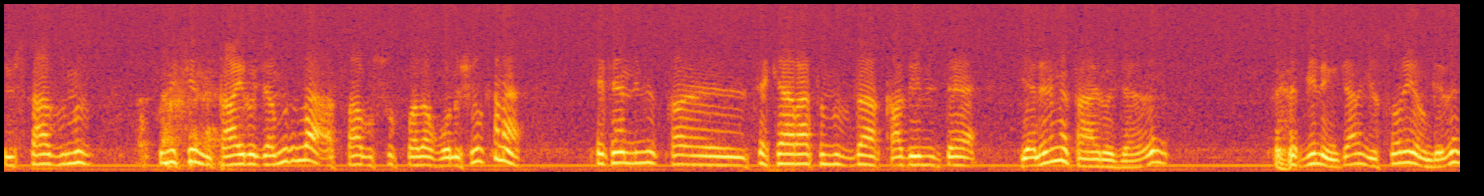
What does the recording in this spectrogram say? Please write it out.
Üstazımız bunun için Tahir hocamızla Ashab-ı Suffa'da konuşurken Efendimiz sekaratımızda, kabrimizde gelir mi Tahir hocam? Bilin canım soruyorum dedi.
